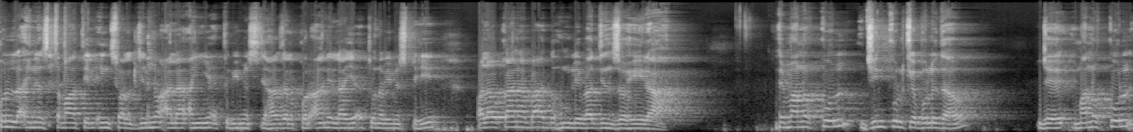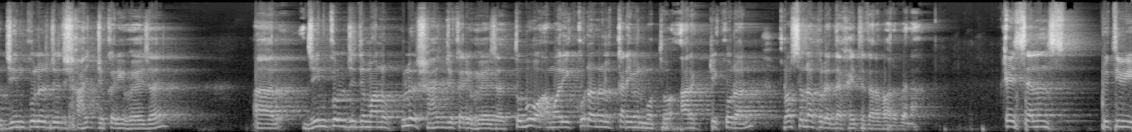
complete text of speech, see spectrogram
قل إن استمعت الإنس والجن على أن يأتوا بمثل هذا القرآن لا يأتون بمثله ولو كان بعضهم لبعض زهيرا এই মানবকুল জিনকুলকে বলে দাও যে মানবকুল জিনকুলের যদি সাহায্যকারী হয়ে যায় আর জিনকুল যদি মানবকুলের সাহায্যকারী হয়ে যায় তবুও আমার এই কোরআনুল কারিমের মতো আরেকটি কোরআন রচনা করে দেখাইতে তারা পারবে না এই চ্যালেঞ্জ পৃথিবী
